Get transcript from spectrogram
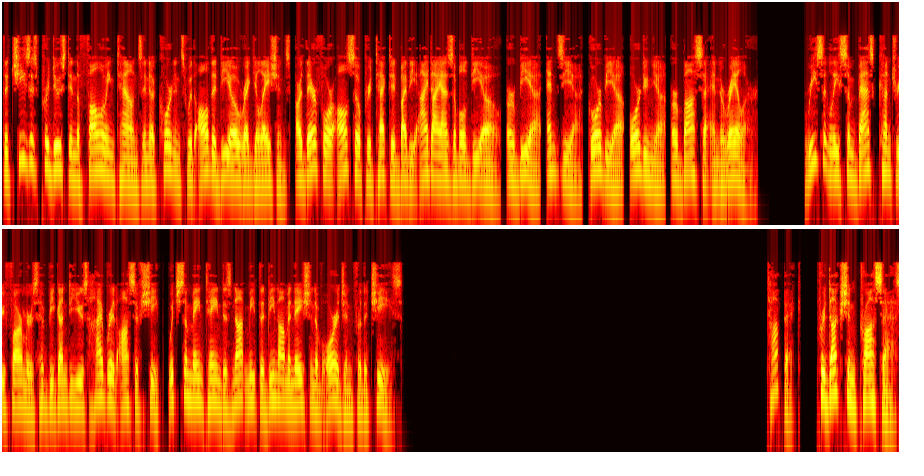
The cheeses produced in the following towns in accordance with all the DO regulations, are therefore also protected by the idiazabal DO, Urbia, Entzia, Gorbea, Orduña, Urbasa and Aralar. Recently some Basque country farmers have begun to use hybrid Assaf sheep, which some maintain does not meet the denomination of origin for the cheese. Production process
